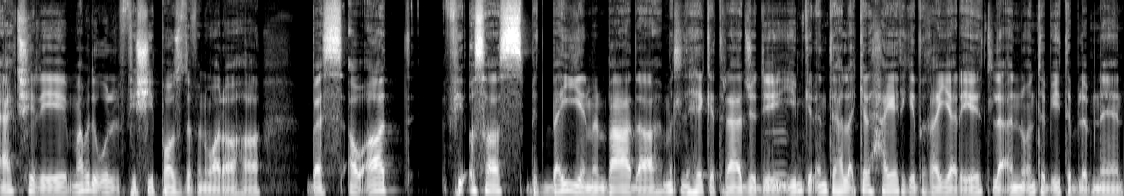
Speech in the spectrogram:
actually ما بدي أقول في شيء positive من وراها بس أوقات في قصص بتبين من بعدها مثل هيك تراجيدي يمكن أنت هلأ كل حياتك تغيرت لأنه أنت بقيت بلبنان.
